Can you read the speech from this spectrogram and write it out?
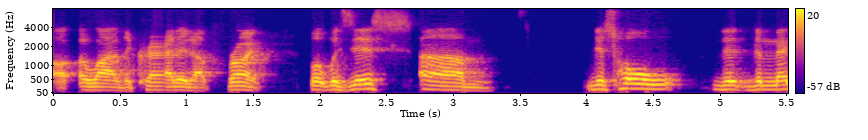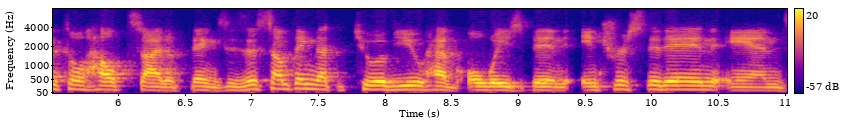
a, a, lot of the credit up front, but was this um, this whole the the mental health side of things? Is this something that the two of you have always been interested in and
